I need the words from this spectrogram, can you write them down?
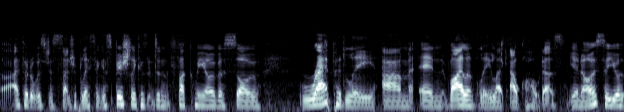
I thought it was just such a blessing especially because it didn't fuck me over so rapidly um, and violently like alcohol does, you know. So you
